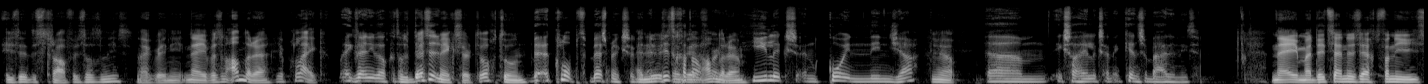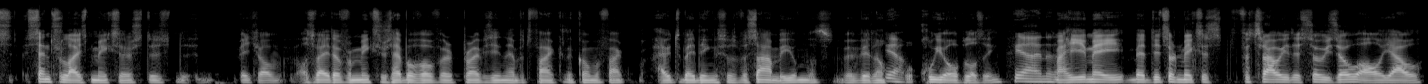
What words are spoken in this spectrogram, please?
is dit de straf. Is dat het niet? Nee, ik weet niet. Nee, het was een andere. Je hebt gelijk. ik weet niet welke Het was het best mixer, toch, toen? Be- klopt, best mixer. En nu is dit gaat weer een over andere. Helix en Coin Ninja. Ja. Ehm, ik zal eerlijk zijn, ik ken ze beide niet. Nee, maar dit zijn dus echt van die centralized mixers. Dus de- weet je wel, als wij het over mixers hebben of over privacy, dan hebben we het vaak, dan komen we vaak uit bij dingen zoals Wasabi, omdat we willen een go- goede oplossing. Ja, inderdaad. Maar hiermee, met dit soort mixers, vertrouw je dus sowieso al jouw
